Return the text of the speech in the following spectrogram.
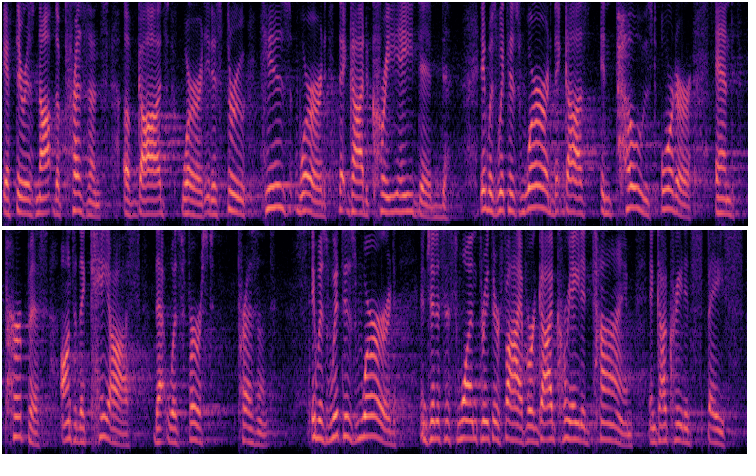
if there is not the presence of God's Word. It is through His Word that God created it was with His Word that God imposed order and purpose onto the chaos that was first present. It was with His Word in Genesis 1 3 through 5 where God created time and God created space.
